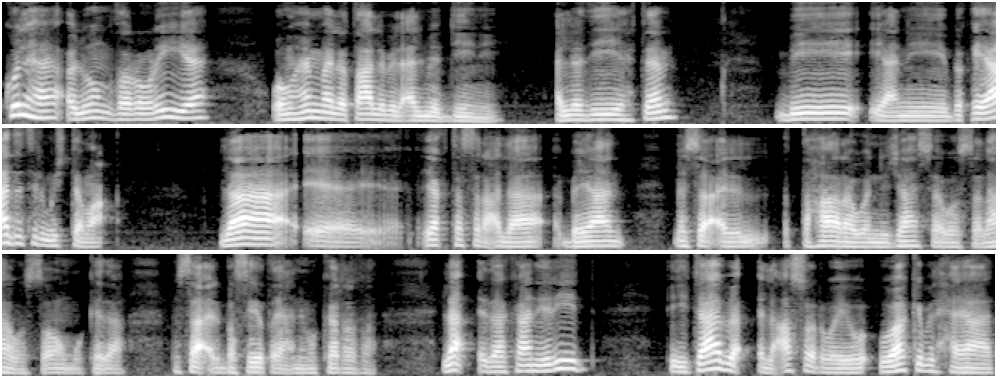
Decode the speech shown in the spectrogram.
كلها علوم ضرورية ومهمة لطالب العلم الديني الذي يهتم يعني بقيادة المجتمع. لا آه، يقتصر على بيان مسائل الطهارة والنجاسة والصلاة والصوم وكذا مسائل بسيطة يعني مكررة. لا إذا كان يريد يتابع العصر ويواكب الحياة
